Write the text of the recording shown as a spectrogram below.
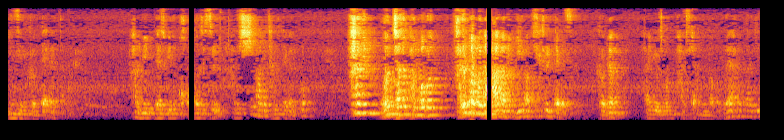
인생이 그런 때가 있다는 거예요. 하나님이 내 속에 있는 거짓을 아주 심하게 잡을 때가 있고 하나님 원치 않는 방법으로 다른 방법을 나아가면 일이 막 뒤틀릴 때가 있어요. 그러면 하나님 요즘은 봐주지 않는가 봐. 왜 하나님 나 이렇게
